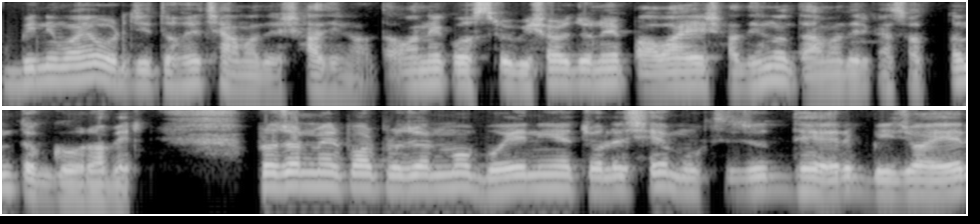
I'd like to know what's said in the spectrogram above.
বিনিময়ে অর্জিত হয়েছে আমাদের স্বাধীনতা। অনেক অস্ত্র বিসর্জনে পাওয়া এই স্বাধীনতা আমাদের কাছে অত্যন্ত গৌরবের। প্রজন্মের পর প্রজন্ম বয়ে নিয়ে চলেছে মুক্তিযুদ্ধের বিজয়ের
